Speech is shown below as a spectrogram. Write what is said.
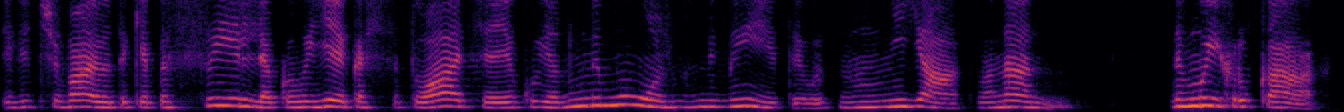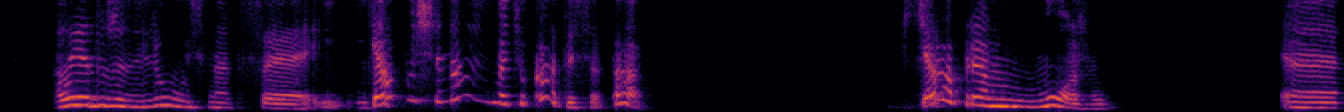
і відчуваю таке безсилля, коли є якась ситуація, яку я ну, не можу змінити, от, ну, ніяк, вона не в моїх руках. Але я дуже злюсь на це. І я починаю матюкатися, так. Я прям можу. Е,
